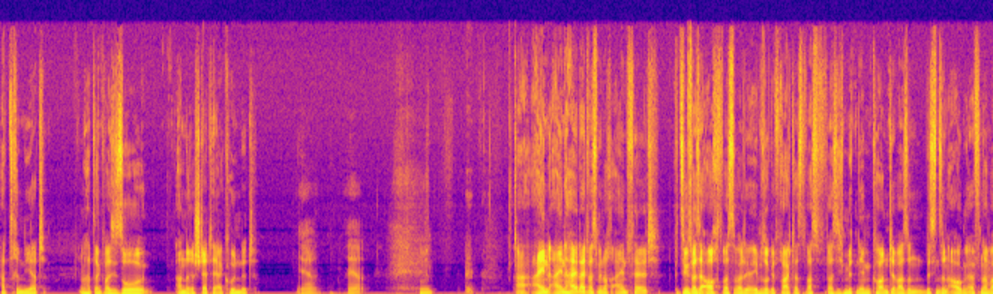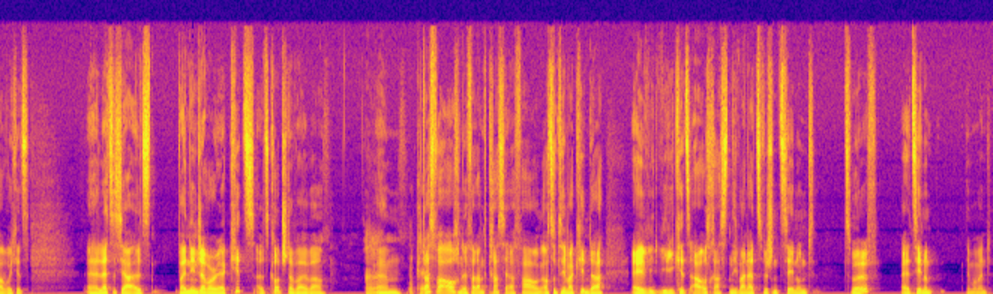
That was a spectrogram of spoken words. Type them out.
hat trainiert und hat dann quasi so andere Städte erkundet. Ja, ja. Und Ah, ein, ein Highlight, was mir noch einfällt, beziehungsweise auch, was weil du eben so gefragt hast, was, was ich mitnehmen konnte, war so ein bisschen so ein Augenöffner, war, wo ich jetzt äh, letztes Jahr als bei Ninja Warrior Kids als Coach dabei war. Ah, Ähm, okay. Das war auch eine verdammt krasse Erfahrung. Auch zum Thema Kinder. Ey, wie, wie die Kids ausrasten. Die waren ja zwischen 10 und 12. Äh, 10 und. Ne, Moment.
